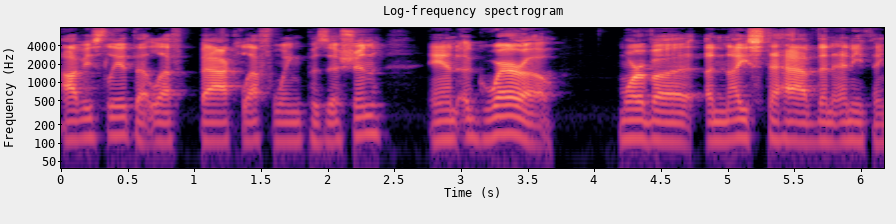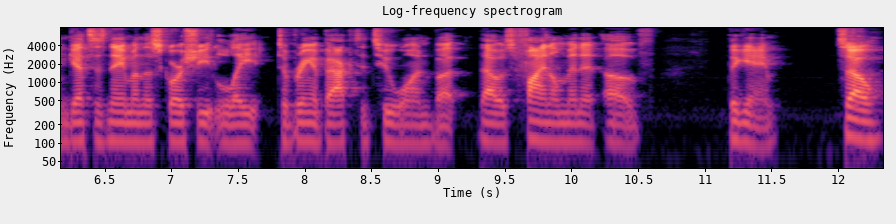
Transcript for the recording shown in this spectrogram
obviously, at that left back, left wing position. And Aguero, more of a, a nice to have than anything, gets his name on the score sheet late to bring it back to 2 1, but that was final minute of the game. So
